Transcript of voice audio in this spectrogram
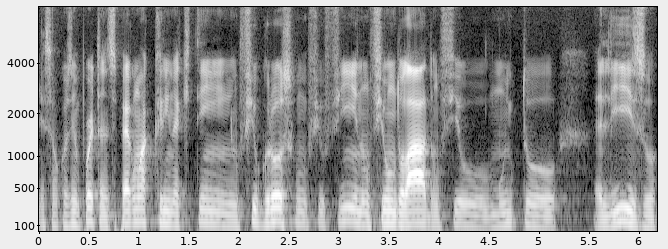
Essa é uma coisa importante. Você pega uma crina que tem um fio grosso, um fio fino, um fio ondulado, um fio muito é, liso,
